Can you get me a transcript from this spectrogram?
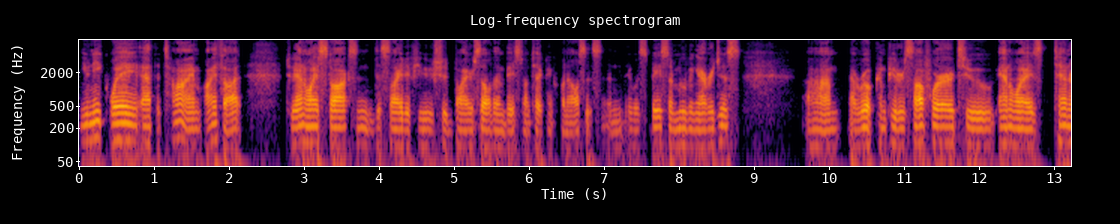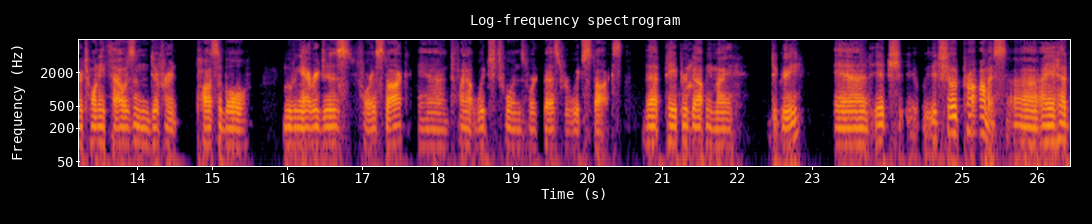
unique way at the time, I thought, to analyze stocks and decide if you should buy or sell them based on technical analysis. And it was based on moving averages. Um, I wrote computer software to analyze 10 or 20,000 different possible moving averages for a stock and to find out which ones work best for which stocks. That paper got me my degree and it sh- it showed promise. Uh, I had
